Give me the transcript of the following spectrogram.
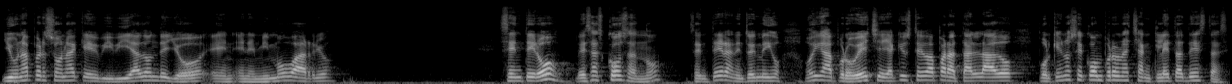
Y una persona que vivía donde yo, en, el mismo barrio, se enteró de esas cosas, ¿no? Se enteran. Entonces me dijo, oiga, aproveche, ya que usted va para tal lado, ¿por qué no se compra unas chancletas de estas?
